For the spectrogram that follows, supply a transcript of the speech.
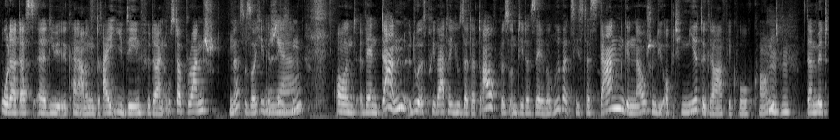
Oder dass äh, die, keine Ahnung, drei Ideen für deinen Osterbrunch, ne, so solche Geschichten. Ja. Und wenn dann du als privater User da drauf bist und dir das selber rüberziehst, dass dann genau schon die optimierte Grafik hochkommt, mhm. damit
